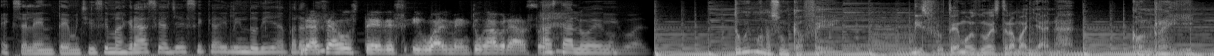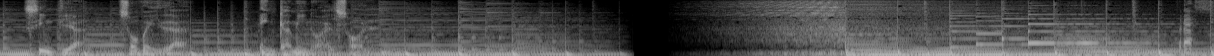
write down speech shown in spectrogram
Excelente, muchísimas gracias Jessica y lindo día para gracias ti. Gracias a ustedes, igualmente, un abrazo. Hasta luego. Igual. Tomémonos un café, disfrutemos nuestra mañana con Rey, Cintia, Soveida en camino al sol. Frase.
